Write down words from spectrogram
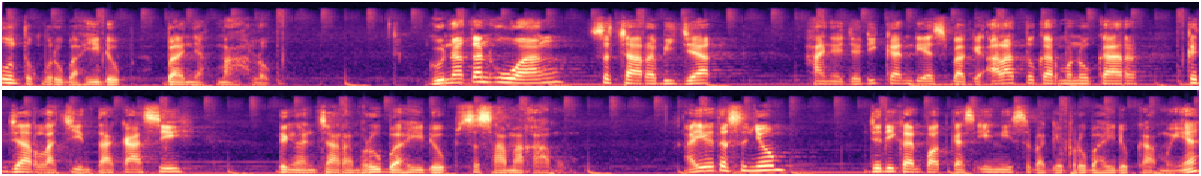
untuk merubah hidup banyak makhluk. Gunakan uang secara bijak, hanya jadikan dia sebagai alat tukar menukar, kejarlah cinta kasih dengan cara merubah hidup sesama kamu. Ayo tersenyum, jadikan podcast ini sebagai perubah hidup kamu ya.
